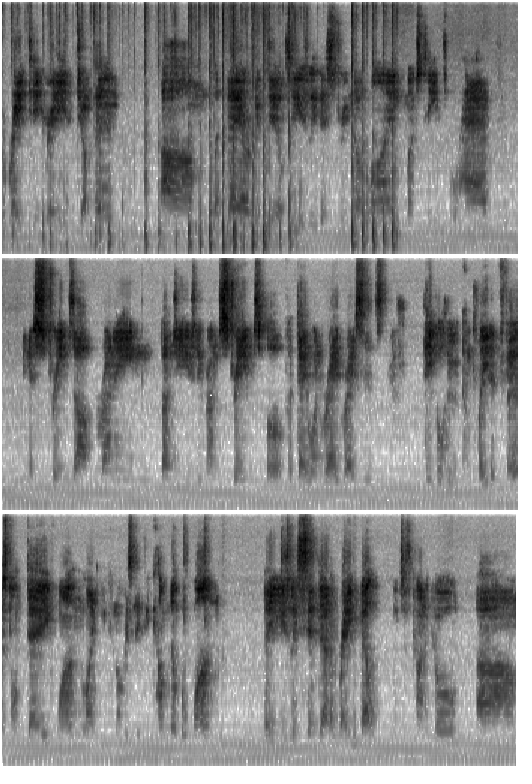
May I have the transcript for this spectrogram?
a raid team ready and jump in. Um, but they are a big deal. So usually they're streamed online. Most teams will have you know streams up running. Bungie usually runs streams for, for day one raid races people who complete it first on day one, like you can obviously become number one. They usually send out a raid belt, which is kind of cool. Um,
